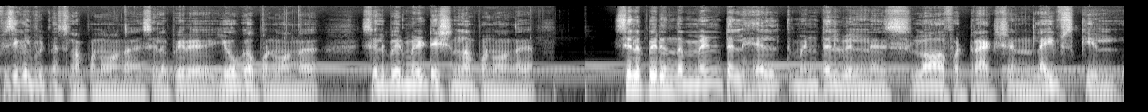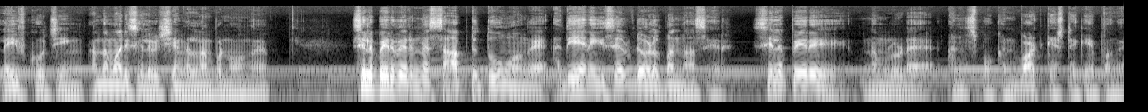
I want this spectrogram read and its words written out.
ஃபிசிக்கல் ஃபிட்னஸ்லாம் பண்ணுவாங்க. சில பேர் யோகா பண்ணுவாங்க. சில பேர் மெடிடேஷன்லாம் பண்ணுவாங்க. சில பேர் இந்த mental health mental wellness law of attraction life skill life coaching அந்த மாதிரி சில விஷயங்கள்லாம் பண்ணுவாங்க. சில பேர் வெறும் சாப்பிட்டு தூங்குவாங்க. அதே எனக்கு செல்ஃப் டெவலப்மெண்ட் தான் சார் சில பேர் நம்மளோட அன்ஸ்போக்கன் பாட்காஸ்ட்டை கேட்பாங்க.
